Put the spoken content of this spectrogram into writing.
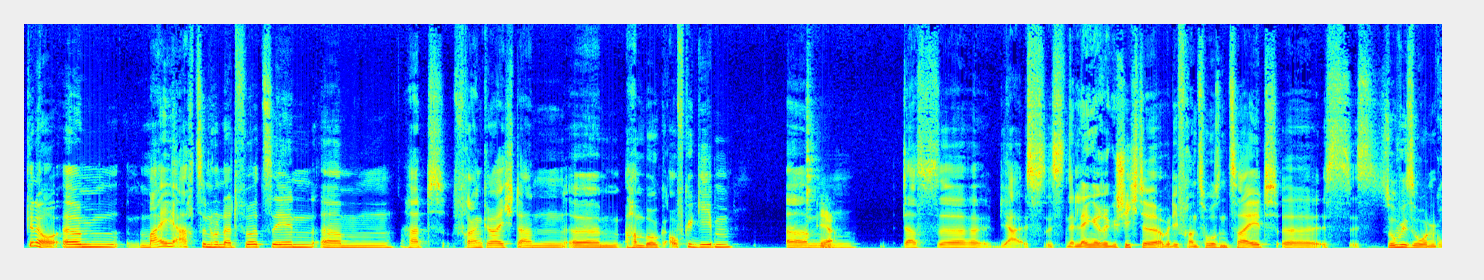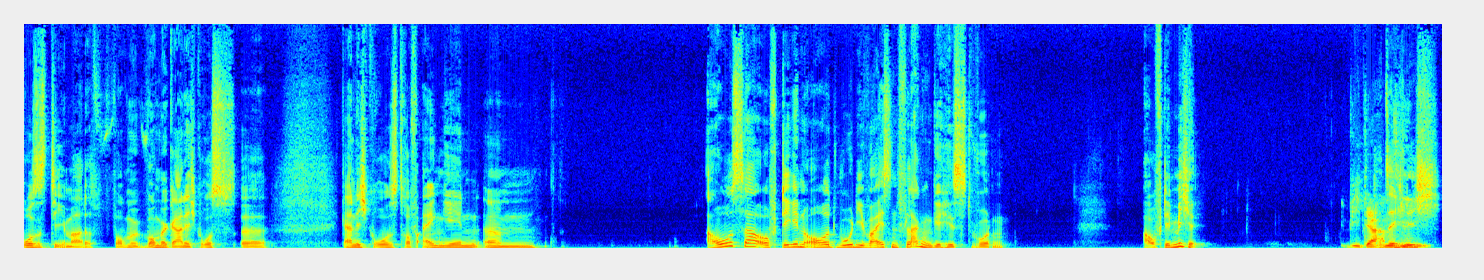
Genau. Ähm, Mai 1814 ähm, hat Frankreich dann ähm, Hamburg aufgegeben. Ähm, ja. Das äh, ja, ist, ist eine längere Geschichte, aber die Franzosenzeit äh, ist, ist sowieso ein großes Thema. Das wollen wir, wollen wir gar nicht groß, äh, gar nicht groß drauf eingehen. Ähm, außer auf den Ort, wo die weißen Flaggen gehisst wurden auf dem Michel. Wie da Tatsächlich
